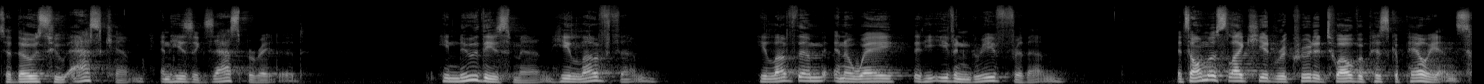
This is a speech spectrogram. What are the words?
to those who ask Him? And He's exasperated. He knew these men, He loved them. He loved them in a way that He even grieved for them. It's almost like He had recruited 12 Episcopalians,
